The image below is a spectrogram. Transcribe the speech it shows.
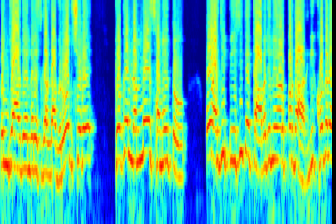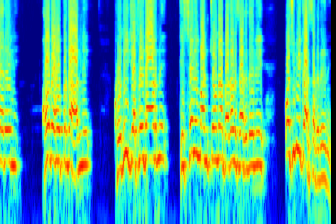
ਪੰਜਾਬ ਦੇ ਅੰਦਰ ਇਸ ਗੱਲ ਦਾ ਵਿਰੋਧ ਛਿੜੇ, ਕਿਉਂਕਿ ਲੰਮੇ ਸਮੇਂ ਤੋਂ ਉਹ ਐਸਜੀਪੀਸੀ ਤੇ ਕਾਬਜ ਨੇ ਔਰ ਪ੍ਰਧਾਨਗੀ ਖੁਦ ਲੈ ਰਹੇ ਨੇ, ਖੁਦ ਉਹ ਪ੍ਰਧਾਨ ਨੇ, ਖੁਦ ਹੀ ਜਥੇਦਾਰ ਨੇ, ਕਿਸੇ ਨੂੰ ਮਨ ਚਾਹੁੰਦਾ ਬਦਲ ਸਕਦੇ ਨੇ ਕੁਝ ਵੀ ਕਰ ਸਕਦੇ ਨੇ।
